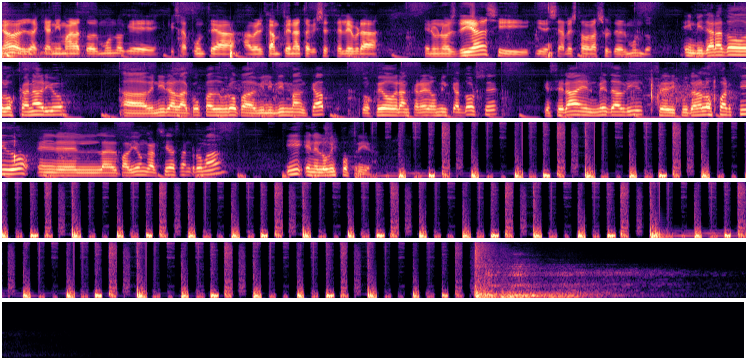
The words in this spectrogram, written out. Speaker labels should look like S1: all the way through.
S1: nada, desde aquí animar a todo el mundo que, que se apunte a, a, ver el campeonato que se celebra en unos días y, y, desearles toda la suerte del mundo.
S2: Invitar a todos los canarios a venir a la Copa de Europa Billy Greenman Cup, trofeo Gran Canaria 2014, que será en el mes de abril. Se disputarán los partidos en el, el pabellón García San Román y en el Obispo Fría.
